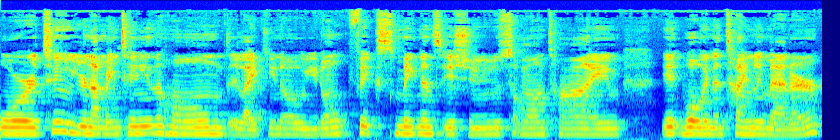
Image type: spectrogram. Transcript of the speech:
or two, you're not maintaining the home. They're like, you know, you don't fix maintenance issues on time, it well in a timely manner.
